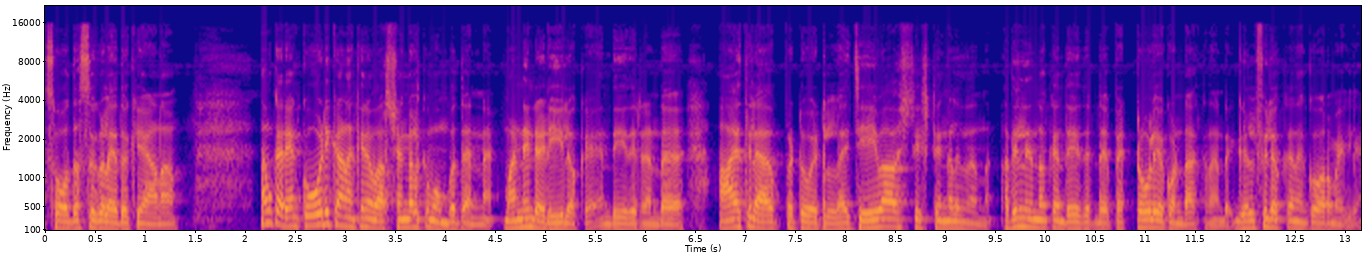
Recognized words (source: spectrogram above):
സ്രോതസ്സുകൾ ഏതൊക്കെയാണ്? നമുക്കറിയാം കോടിക്കണക്കിന് വർഷങ്ങൾക്ക് മുമ്പ് തന്നെ മണ്ണിന്റെ അടിയിലൊക്കെ എന്ത് ചെയ്തിട്ടുണ്ട്? ആയത്തിലാകപ്പെട്ടു പോയിട്ടുള്ള ജൈവാവശിഷ്ടങ്ങളിൽ നിന്ന് അതിൽ നിന്നൊക്കെ എന്ത് ചെയ്തിട്ടുണ്ട്? പെട്രോളിയൊക്കെ ഉണ്ടാക്കുന്നുണ്ട്. ഗൾഫിലൊക്കെ നിങ്ങൾക്ക് ഓർമ്മയില്ലേ?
